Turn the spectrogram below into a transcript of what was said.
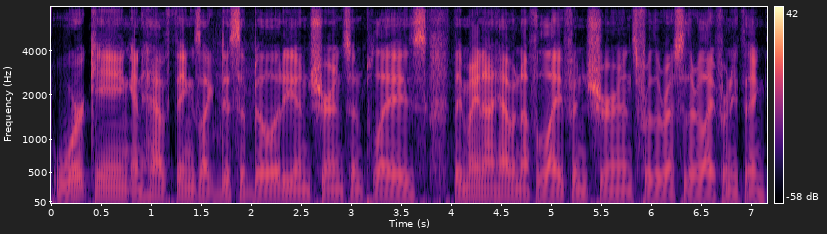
working and have things like disability insurance in place. They might not have enough life insurance for the rest of their life or anything.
